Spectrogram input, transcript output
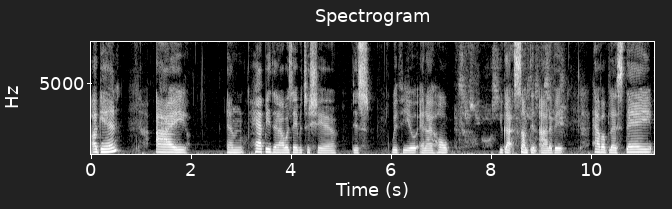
again, I am happy that I was able to share this with you, and I hope you got something out of it. Have a blessed day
